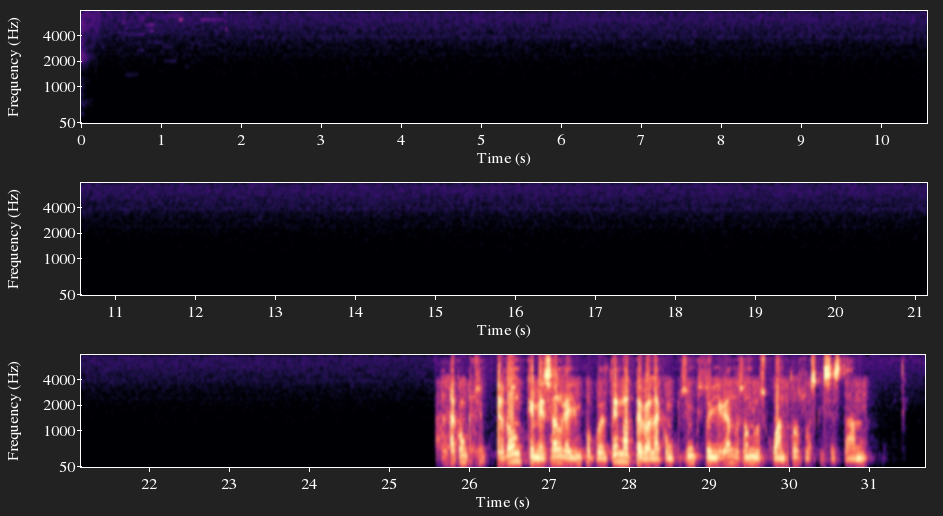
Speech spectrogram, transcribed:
Perdón que me salga ahí un poco del tema, pero a la conclusión que estoy llegando son unos cuantos los que se están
